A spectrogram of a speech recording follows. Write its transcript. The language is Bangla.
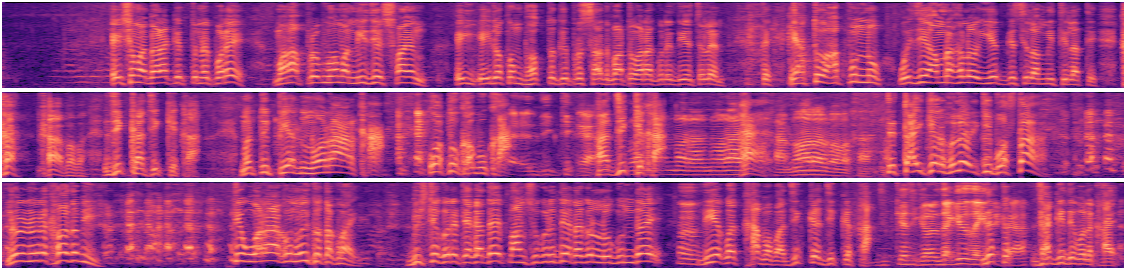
এই সময় বেড়াকীর্তনের পরে মহাপ্রভু আমার নিজে স্বয়ং এই এই রকম ভক্তকে প্রসাদ বাটোয়ারা করে দিয়েছিলেন। তো এত আপন্ন ওই যে আমরা হলো ইয়েত গেছিলাম মিথিলাতে। খা খা বাবা জিক্ষা জিক্ষে খা। মানে তুই পেয়ার নড়া আর খা কত খাবু খা। হ্যাঁ জিক্ষে নরা হ্যাঁ। বাবা খা। তে তাই কি আর হলো কি বস্তা? নড়ে নড়ে খাওয়া যাবি? তে ওরা এখন ওই কথা কয় বিশটা করে টাকা দেয় পাঁচশো করে দিয়ে এটা করে লগুন দেয় দিয়ে কয় খা বাবা জিক্কা জিক্কা খা। জিজ্ঞাসা জিজ্ঞাসা করে, জাগিতে জাগিতে দেখতো খা। ঝাঁকি দিয়ে বলে খায়।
